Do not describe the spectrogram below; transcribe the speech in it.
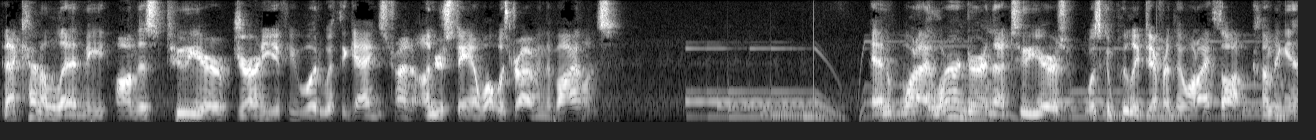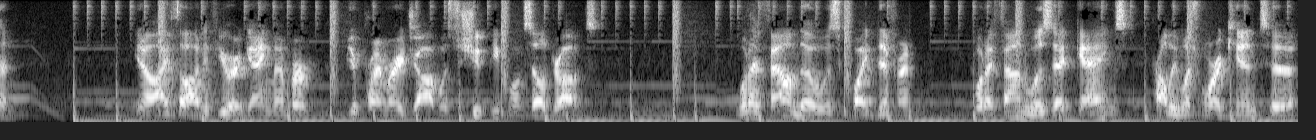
And that kind of led me on this two year journey, if you would, with the gangs, trying to understand what was driving the violence. And what I learned during that two years was completely different than what I thought coming in. You know, I thought if you were a gang member, your primary job was to shoot people and sell drugs. What I found, though, was quite different. What I found was that gangs probably much more akin to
